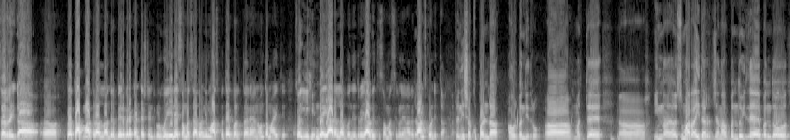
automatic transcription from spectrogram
ಸರ್ ಈಗ ಪ್ರತಾಪ್ ಮಾತ್ರ ಅಲ್ಲ ಅಂದ್ರೆ ಬೇರೆ ಬೇರೆ ಕಂಟೆಸ್ಟೆಂಟ್ಗಳಿಗೂ ಏನೇ ಸಮಸ್ಯೆ ಆದ್ರೂ ನಿಮ್ಮ ಆಸ್ಪತ್ರೆಗೆ ಬರ್ತಾರೆ ಅನ್ನುವಂತ ಮಾಹಿತಿ. ಸೊ ಈ ಹಿಂದೆ ಯಾರೆಲ್ಲ ಬಂದಿದ್ರು ಯಾವ ರೀತಿ ಸಮಸ್ಯೆಗಳು ಏನಾದ್ರು ಕಾಣಿಸ್ಕೊಂಡಿತ್ತ? ತನಿಷಾ ಕುಪ್ಪಂಡ ಅವ್ರು ಬಂದಿದ್ರು. ಮತ್ತೆ ಇನ್ನು ಸುಮಾರು ಐದಾರು ಜನ ಬಂದು ಇಲ್ಲೇ ಬಂದು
